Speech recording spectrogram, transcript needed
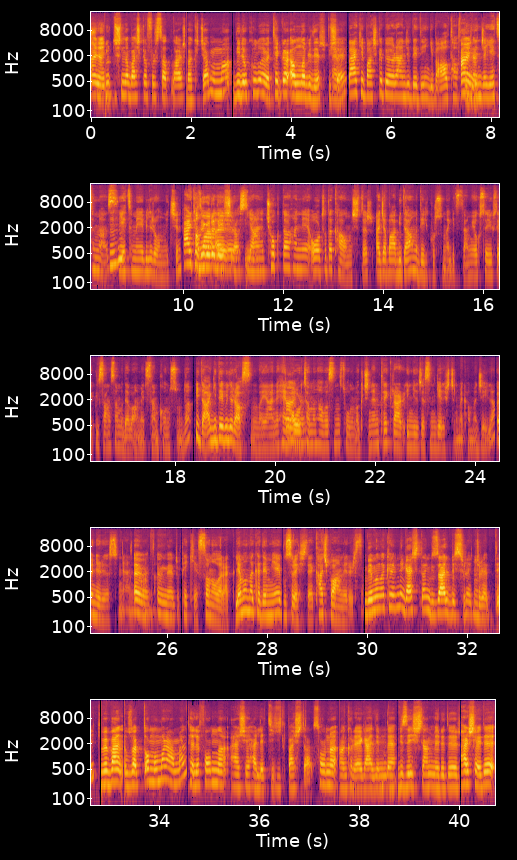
Aynen yurt dışında başka fırsatlar bakacağım ama dil okulu evet tekrar alınabilir bir şey. Evet. Belki başka bir öğrenci dediğin gibi 6 hafta Aynen. gidince yetmez. Yetmeyebilir onun için. Herkese Ama, göre değişir e, aslında. Yani çok da hani ortada kalmıştır. Acaba bir daha mı dil kursuna gitsem yoksa yüksek lisansa mı devam etsem konusunda. Bir daha gidebilir aslında yani hem Aynen. ortamın havasını solumak için hem tekrar İngilizcesini geliştirmek amacıyla öneriyorsun yani Evet konuda. öneririm. Peki son olarak Lemon Akademi'ye bu süreçte kaç puan verirsin? Lemon Akademi'de gerçekten güzel bir süreç ürettik. Ve ben uzakta olmama rağmen telefonla her şeyi hallettik ilk başta. Sonra Ankara'ya geldiğimde vize işlemleridir, her şeyde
